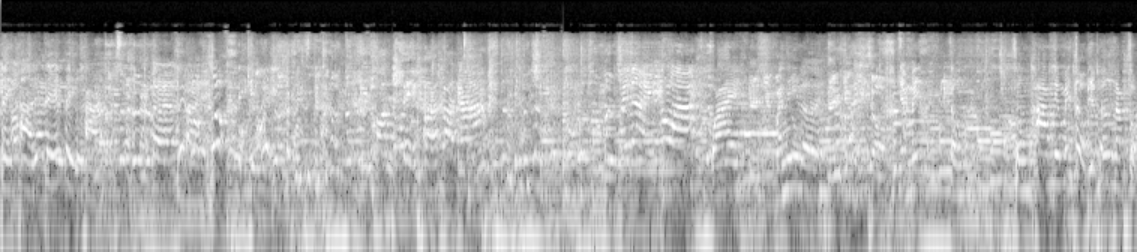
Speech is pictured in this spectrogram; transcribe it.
เตะขาเนี่ยเดเตะขาแต่ใส่เดี๋ยวก่อนเตะขาก่อนนะไปไหนวะวายมานี่เลย ยังไม่จบยังเพิ่งนับศพ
